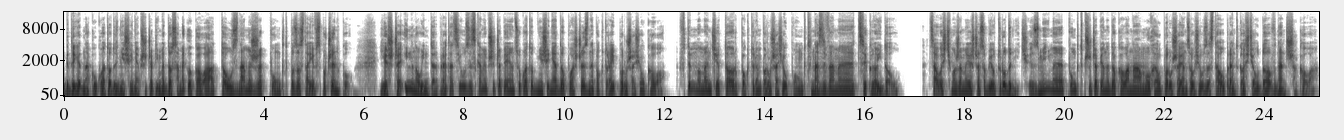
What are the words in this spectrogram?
Gdy jednak układ odniesienia przyczepimy do samego koła, to uznamy, że punkt pozostaje w spoczynku. Jeszcze inną interpretację uzyskamy przyczepiając układ odniesienia do płaszczyzny, po której porusza się koło. W tym momencie tor, po którym porusza się punkt, nazywamy cykloidą. Całość możemy jeszcze sobie utrudnić. Zmieńmy punkt przyczepiony do koła na muchę poruszającą się ze stałą prędkością do wnętrza koła.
